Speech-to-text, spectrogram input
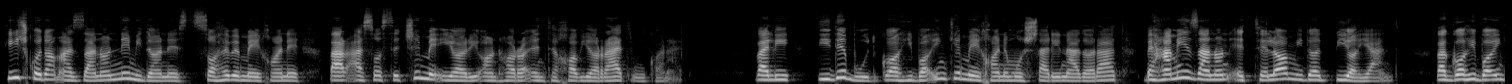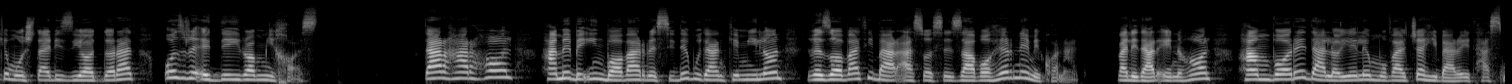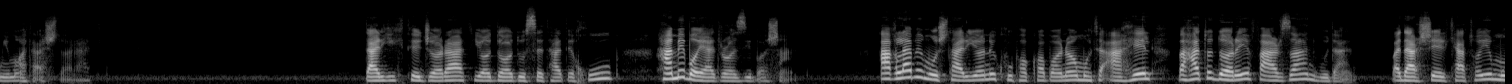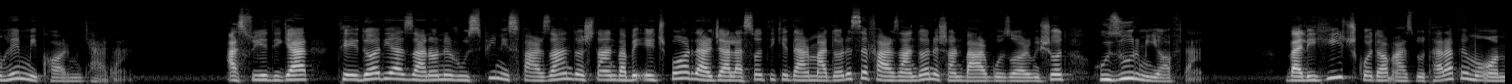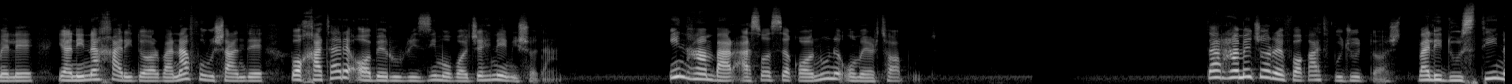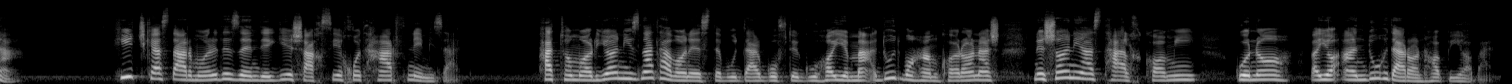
هیچ کدام از زنان نمی‌دانست صاحب میخانه بر اساس چه معیاری آنها را انتخاب یا رد می کند. ولی دیده بود گاهی با اینکه میخانه مشتری ندارد به همه زنان اطلاع می‌داد بیایند و گاهی با اینکه مشتری زیاد دارد عذر عدهای را می‌خواست. در هر حال همه به این باور رسیده بودند که میلان قضاوتی بر اساس زواهر نمی کند ولی در این حال همواره دلایل موجهی برای تصمیماتش دارد. در یک تجارت یا داد و ستد خوب همه باید راضی باشند. اغلب مشتریان کوپاکابانا متعهل و حتی دارای فرزند بودند و در شرکت های مهمی کار می کردند. از سوی دیگر تعدادی از زنان روسپی نیز فرزند داشتند و به اجبار در جلساتی که در مدارس فرزندانشان برگزار می‌شد حضور میافتند ولی هیچ کدام از دو طرف معامله یعنی نه خریدار و نه فروشنده با خطر آبروریزی مواجه نمی شدند. این هم بر اساس قانون اومرتا بود. در همه جا رفاقت وجود داشت ولی دوستی نه. هیچ کس در مورد زندگی شخصی خود حرف نمی‌زد. حتی ماریا نیز نتوانسته بود در گفتگوهای معدود با همکارانش نشانی از تلخکامی، گناه و یا اندوه در آنها بیابد.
